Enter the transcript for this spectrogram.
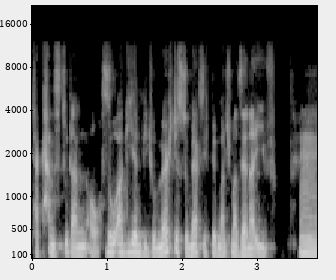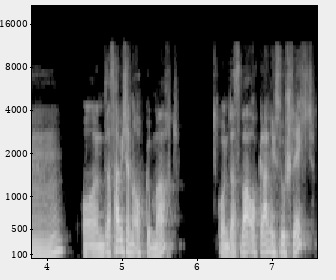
Da kannst du dann auch so agieren, wie du möchtest. Du merkst, ich bin manchmal sehr naiv. Mhm. Und das habe ich dann auch gemacht. Und das war auch gar nicht so schlecht.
